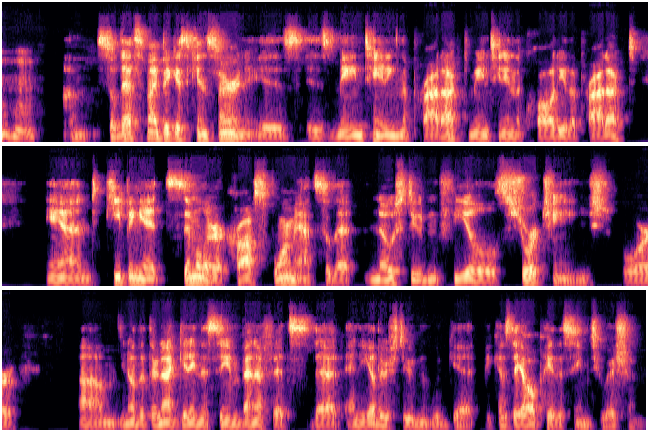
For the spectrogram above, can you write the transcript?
Mm-hmm. Um, so that's my biggest concern is is maintaining the product, maintaining the quality of the product, and keeping it similar across formats so that no student feels shortchanged or um, you know that they're not getting the same benefits that any other student would get because they all pay the same tuition.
